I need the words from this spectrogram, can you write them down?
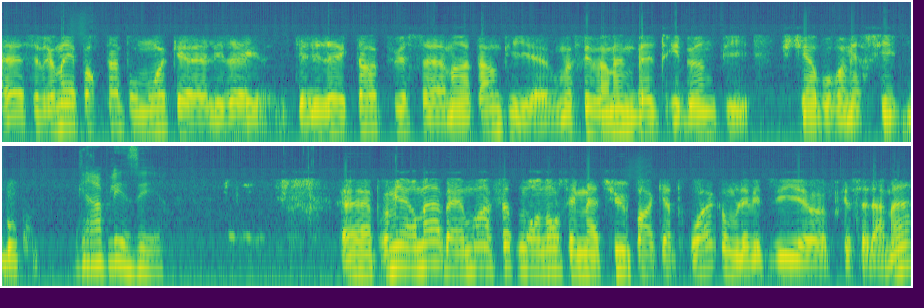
Euh, c'est vraiment important pour moi que les, que les électeurs puissent euh, m'entendre. Puis euh, vous m'offrez vraiment une belle tribune. Puis je tiens à vous remercier beaucoup. Grand plaisir. Euh, premièrement, ben moi en fait mon nom c'est Mathieu Paquet 3, comme vous l'avez dit euh, précédemment.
